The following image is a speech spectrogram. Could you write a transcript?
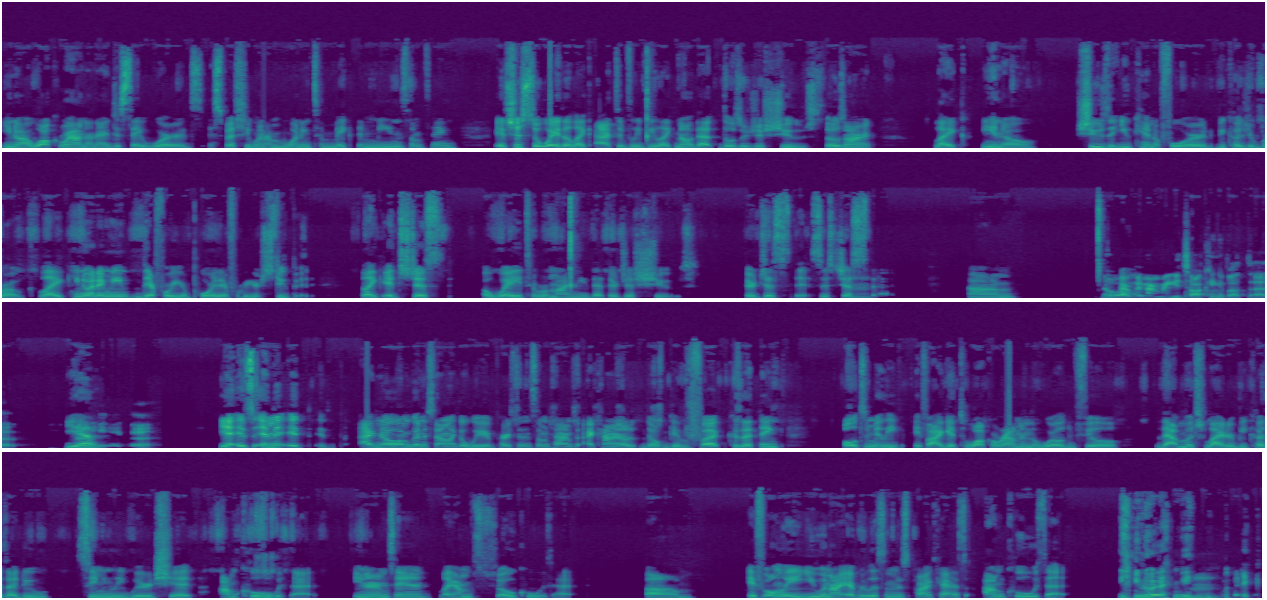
you know, I walk around and I just say words, especially when I'm wanting to make them mean something. It's just a way to like actively be like, no, that those are just shoes. Those aren't like, you know, shoes that you can't afford because you're broke. Like, you know what I mean? Therefore you're poor, therefore you're stupid. Like it's just a way to remind me that they're just shoes. They're just this. It's just mm. that. Um No, I, I remember you talking about that. Yeah. Really like that. Yeah, it's and it, it, it I know I'm going to sound like a weird person sometimes. I kind of don't give a fuck because I think ultimately, if I get to walk around in the world and feel that much lighter because I do seemingly weird shit, I'm cool with that. You know what I'm saying? Like I'm so cool with that. Um, if only you and I ever listen to this podcast, I'm cool with that. You know what I mean? Mm. like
